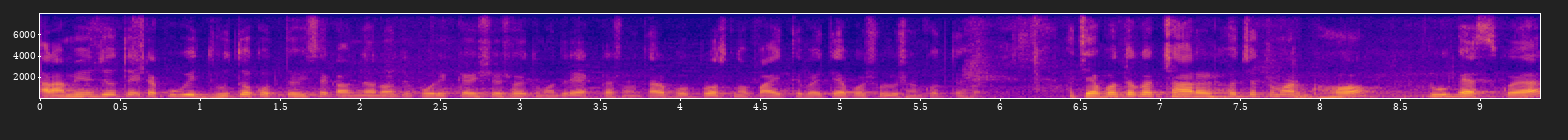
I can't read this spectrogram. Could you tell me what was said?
আর আমিও যেহেতু এটা খুবই দ্রুত করতে হয়েছে কারণ জানো যে পরীক্ষায় শেষ হয় তোমাদের একটা সময়, তারপর প্রশ্ন পাইতে পাইতে এরপর সলিউশন করতে হয়। আচ্ছা এরপর দেখো চারের হচ্ছে তোমার ঘ। টু স্কোয়ার,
